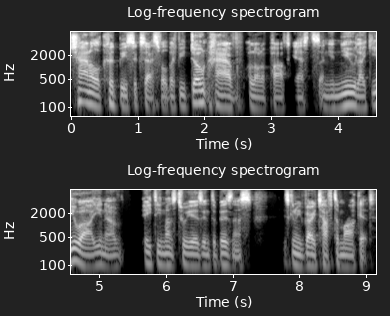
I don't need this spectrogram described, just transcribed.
channel could be successful. But if you don't have a lot of past guests and you're new like you are, you know, 18 months, two years into business, it's going to be very tough to market.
